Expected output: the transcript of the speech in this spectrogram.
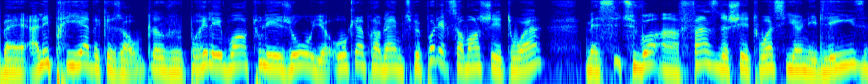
ben allez prier avec eux autres. Vous pourrez les voir tous les jours, il n'y a aucun problème. Tu peux pas les recevoir chez toi, mais si tu vas en face de chez toi, s'il y a une église,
